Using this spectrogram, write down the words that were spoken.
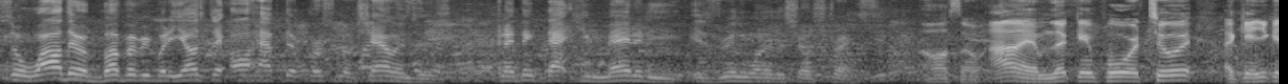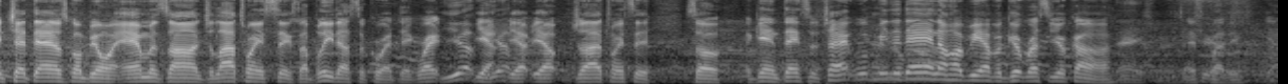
So while they're above everybody else, they all have their personal challenges. And I think that humanity is really one of the show's strengths. Awesome. I am looking forward to it. Again, you can check that out. It's going to be on Amazon July 26th. I believe that's the correct date, right? Yep. Yep, yep, yep, yep. July 26th. So, again, thanks for chatting with me today, and I hope you have a good rest of your con. Thanks, man. Thanks, Cheers. buddy. Yeah.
